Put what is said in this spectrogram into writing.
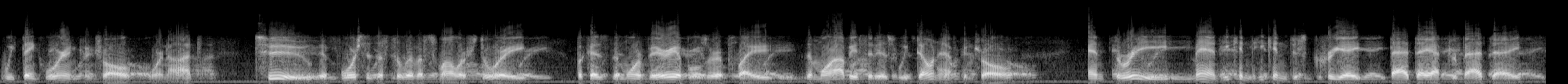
we think we're in control, we're not. Two, it forces us to live a smaller story because the more variables are at play, the more obvious it is we don't have control. And three, man, he can he can just create bad day after bad day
